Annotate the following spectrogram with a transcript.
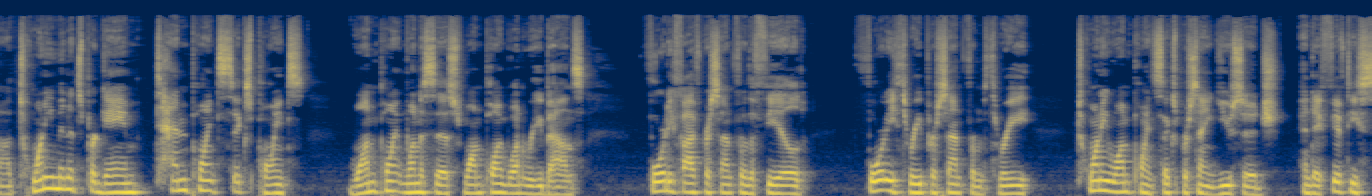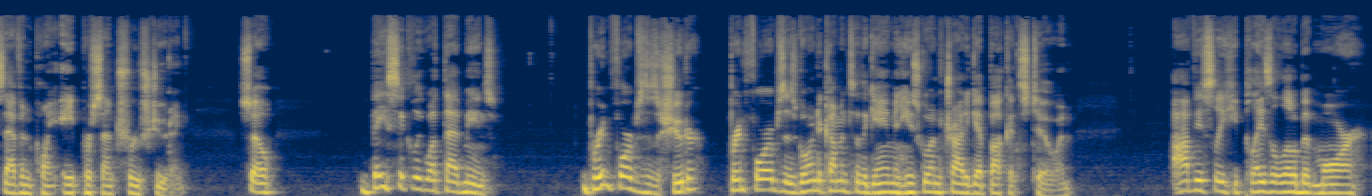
Uh, 20 minutes per game, 10.6 points, 1.1 assists, 1.1 rebounds, 45% from the field, 43% from three, 21.6% usage, and a 57.8% true shooting. So basically, what that means Bryn Forbes is a shooter. Bryn Forbes is going to come into the game and he's going to try to get buckets too. And obviously, he plays a little bit more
